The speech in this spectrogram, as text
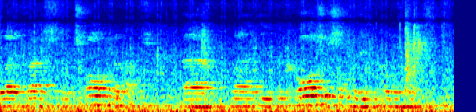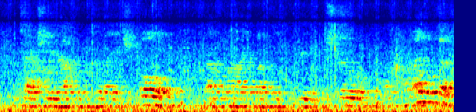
the late friends are talking about um, where the, the cause of somebody becoming potentially happens at age four, never mind when they leave school. And, and I wonder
